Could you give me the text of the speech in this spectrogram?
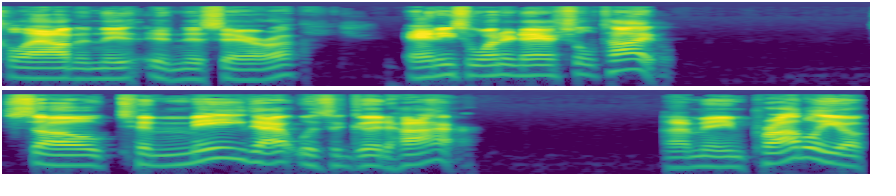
cloud in the in this era, and he's won a national title. So to me, that was a good hire. I mean, probably a,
